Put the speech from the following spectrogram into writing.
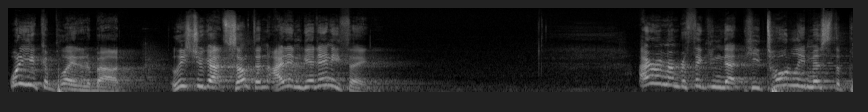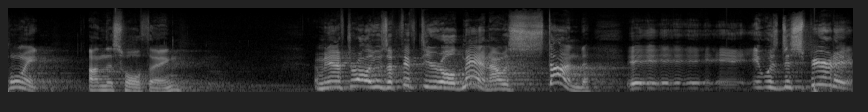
What are you complaining about? At least you got something. I didn't get anything. I remember thinking that he totally missed the point on this whole thing. I mean, after all, he was a 50 year old man. I was stunned. It, it, it, was dispiriting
